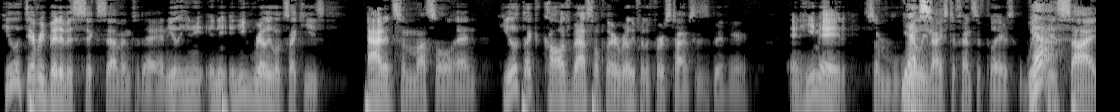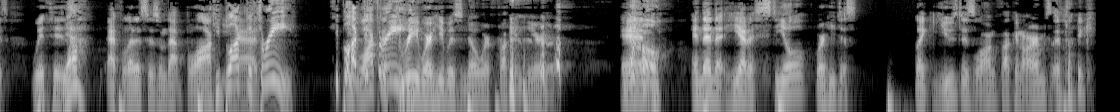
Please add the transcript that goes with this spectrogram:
he looked every bit of his six seven today, and he, he and he and he really looks like he's added some muscle, and he looked like a college basketball player really for the first time since he's been here, and he made some Yes. really nice defensive players with Yeah. his size, with his yeah, athleticism. That block he blocked had, a three. He He blocked, blocked a three. a three where he was nowhere fucking near it. And, no, and then that he had a steal where he just like used his long fucking arms and like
